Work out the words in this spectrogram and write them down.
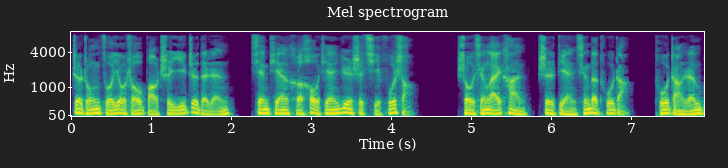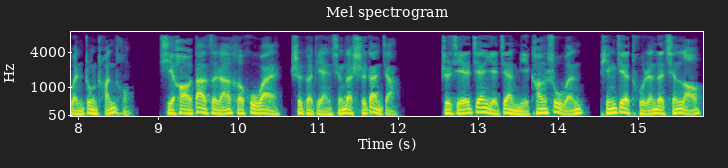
这种左右手保持一致的人，先天和后天运势起伏少。手型来看是典型的土长，土长人稳重传统，喜好大自然和户外，是个典型的实干家。指节间也见米糠竖纹，凭借土人的勤劳，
